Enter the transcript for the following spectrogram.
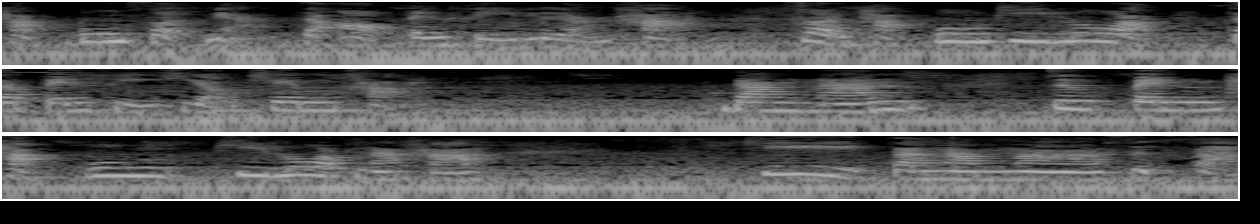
ผักบุ้งสดเนี่ยจะออกเป็นสีเหลืองค่ะ ส่วนผักบุ้งที่ลวกจะเป็นสีเขียวเข้มค่ะ ดังนั้นจึงเป็นผักบุ้งที่ลวกนะคะ ที่จะนำมาศึกษา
